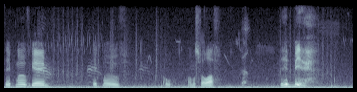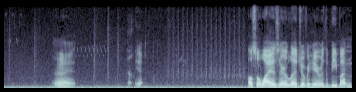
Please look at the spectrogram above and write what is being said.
Dick move, game. Dick move. Oh, almost fell off. Baby. Alright. Yeah. Also, why is there a ledge over here with a B button?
